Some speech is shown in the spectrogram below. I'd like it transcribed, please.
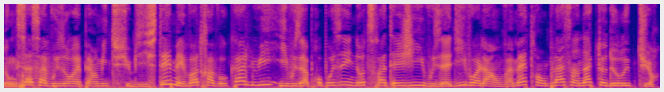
Donc ça, ça vous aurait permis de subsister, mais votre avocat, lui, il vous a proposé une autre stratégie. Il vous a dit, voilà, on va mettre en place un acte de rupture.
